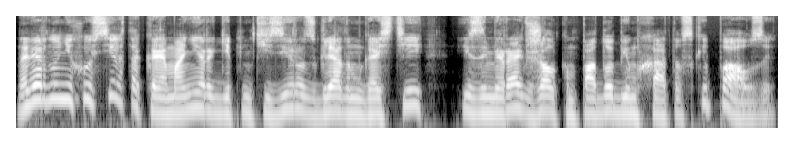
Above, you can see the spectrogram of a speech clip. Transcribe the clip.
Наверное, у них у всех такая манера гипнотизировать взглядом гостей и замирать в жалком подобии мхатовской паузы.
